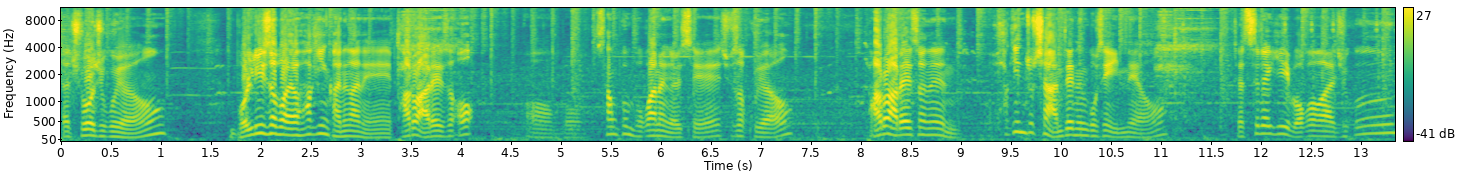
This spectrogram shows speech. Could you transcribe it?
자 주워주고요. 멀리서 봐야 확인 가능하네. 바로 아래에서 어? 어 뭐 상품 보관한 열쇠 주웠고요. 바로 아래에서는 확인조차 안 되는 곳에 있네요. 자 쓰레기 먹어가지고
